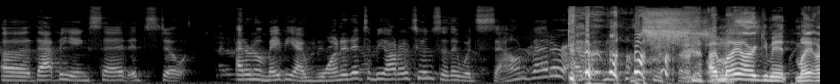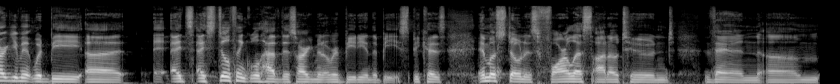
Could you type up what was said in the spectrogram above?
Uh, that being said, it's still. I don't know. Maybe I wanted it to be auto tuned so they would sound better. I don't know. Uh, my argument, my argument would be, uh, I, I still think we'll have this argument over Beauty and the Beast because Emma Stone is far less auto tuned than um,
